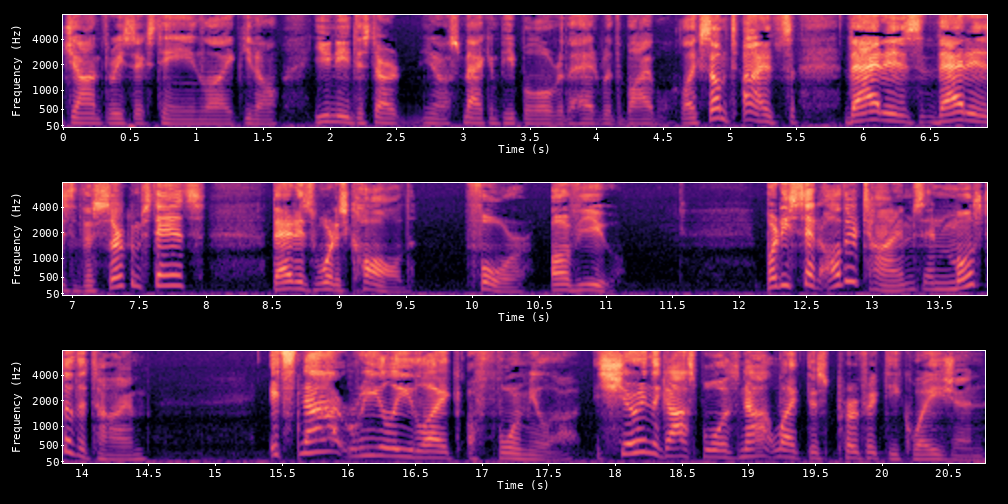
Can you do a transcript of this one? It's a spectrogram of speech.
John 3:16 like, you know, you need to start, you know, smacking people over the head with the Bible." Like sometimes that is that is the circumstance, that is what is called for of you. But he said other times and most of the time it's not really like a formula. Sharing the gospel is not like this perfect equation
